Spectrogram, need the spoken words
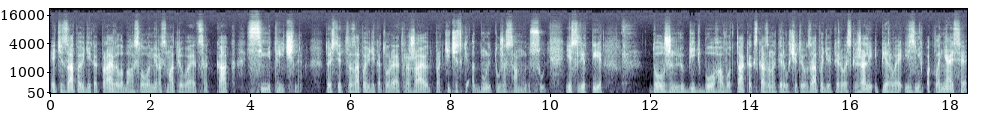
Эти заповеди, как правило, богословами рассматриваются как симметричные. То есть это заповеди, которые отражают практически одну и ту же самую суть. Если ты должен любить Бога вот так, как сказано в первых четырех заповедях, первая скрижали, и первая из них «поклоняйся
